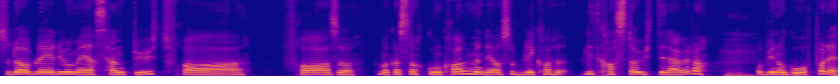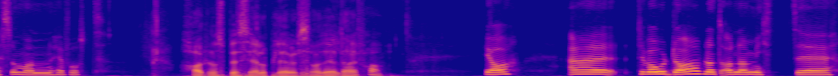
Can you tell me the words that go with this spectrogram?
Så da ble det jo mer sendt ut fra, fra altså, Man kan snakke om kall, men det også bli ka litt kasta uti det òg, da. Mm. Og begynne å gå på det som man har fått. Har du noen spesielle opplevelser å dele derifra? Ja, jeg, det var jo da blant annet mitt eh,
